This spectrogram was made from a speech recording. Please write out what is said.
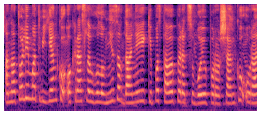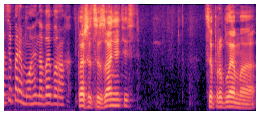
Анатолій Матвієнко окреслив головні завдання, які поставив перед собою Порошенко у разі перемоги на виборах. Перше, це зайнятість, це проблема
